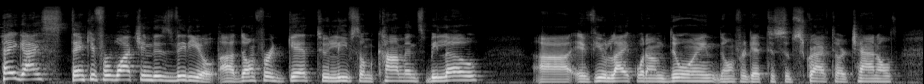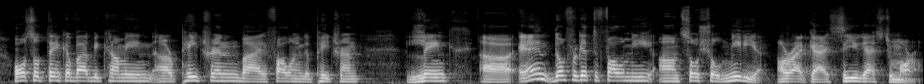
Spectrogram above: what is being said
Hey guys, thank you for watching this video. Uh, don't forget to leave some comments below. Uh, if you like what I'm doing, don't forget to subscribe to our channels. Also think about becoming our patron by following the Patreon link. Uh, and don't forget to follow me on social media. All right, guys. See you guys tomorrow.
